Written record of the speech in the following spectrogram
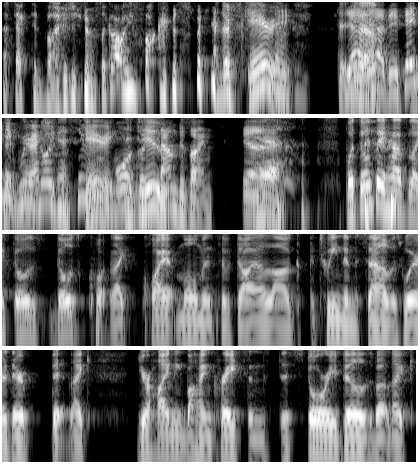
affected by it. You know, it's like, oh, you fuckers. and they're scary. yeah, yeah, yeah. they, they make They're weird noises too. scary. More They good do. sound design. Yeah. Yeah. But don't they have like those those qu- like quiet moments of dialogue between themselves where they're bit like you're hiding behind crates and the story builds about like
